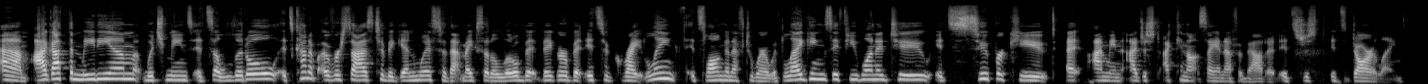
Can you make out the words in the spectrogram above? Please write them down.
Um, I got the medium, which means it's a little, it's kind of oversized to begin with. So that makes it a little bit bigger, but it's a great length. It's long enough to wear with leggings if you wanted to. It's super cute. I, I mean, I just, I cannot say enough about it. It's just, it's darling.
